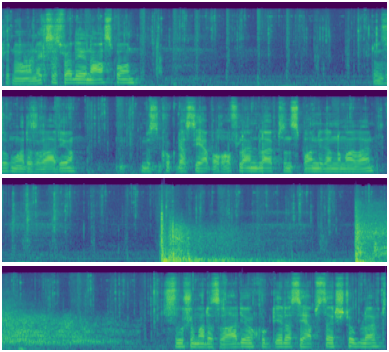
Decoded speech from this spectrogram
Genau, nächstes Rally nachspawnen. Dann suchen wir das Radio. Wir müssen gucken, dass die Hub auch offline bleibt, sonst spawnen die dann nochmal rein. Ich suche schon mal das Radio. Guckt ihr, dass die Hub Stage 2 bleibt?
